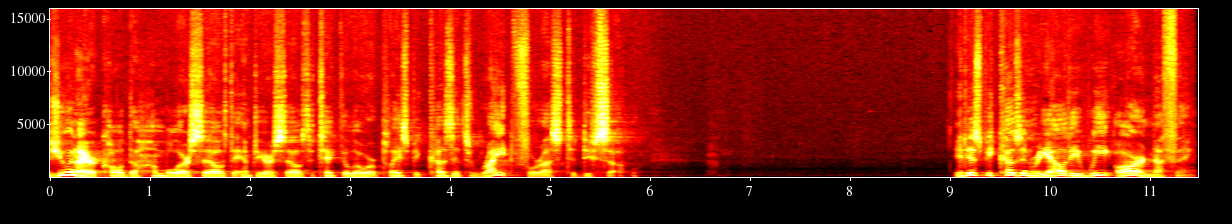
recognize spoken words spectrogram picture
is you and I are called to humble ourselves, to empty ourselves, to take the lower place because it's right for us to do so. It is because in reality we are nothing.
